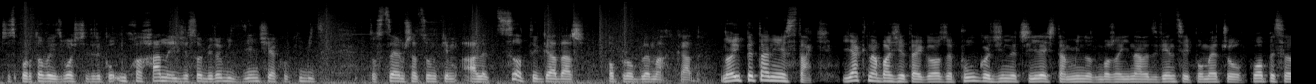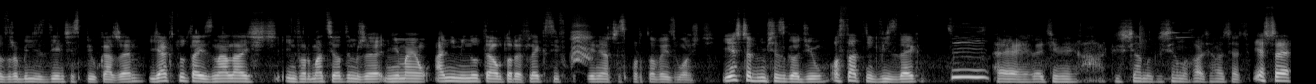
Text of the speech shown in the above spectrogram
czy sportowej złości, tylko uchachany idzie sobie robić zdjęcie jako kibic, to z całym szacunkiem, ale co ty gadasz o problemach kadry? No i pytanie jest takie, jak na bazie tego, że pół godziny czy ileś tam minut, może i nawet więcej po meczu, chłopy sobie zrobili zdjęcie z piłkarzem, jak tutaj znaleźć informację o tym, że nie mają ani minuty autorefleksji, wkurwienia czy sportowej złości? Jeszcze bym się zgodził, ostatni gwizdek, Hej, lecimy. A, Cristiano, Cristiano, chodź, chodź, chodź. Jeszcze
